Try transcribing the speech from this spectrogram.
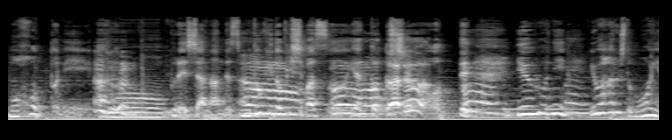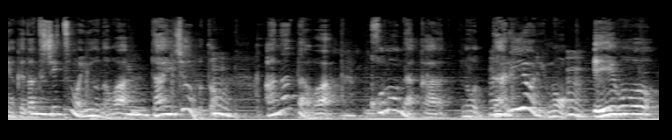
もう本当にあのプレッシャーなんです。もうドキドキします、うん。いやどうしようっていうふうに言わはる人も多いんやけどうん。私いつも言うのは、うん。大丈夫と、うん。あなたはこの中の誰よりもうん。英語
